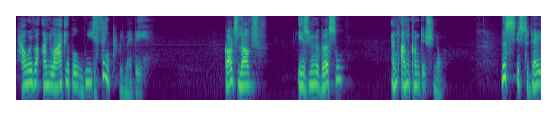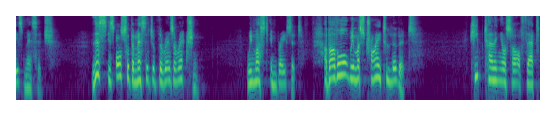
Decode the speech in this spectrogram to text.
however unlikable we think we may be. God's love is universal and unconditional. This is today's message. This is also the message of the resurrection. We must embrace it. Above all, we must try to live it. Keep telling yourself that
